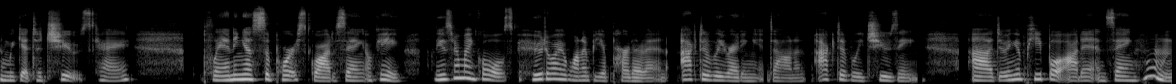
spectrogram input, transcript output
And we get to choose, okay? Planning a support squad, saying, okay, these are my goals. Who do I want to be a part of it? And actively writing it down and actively choosing. Uh, doing a people audit and saying, hmm,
